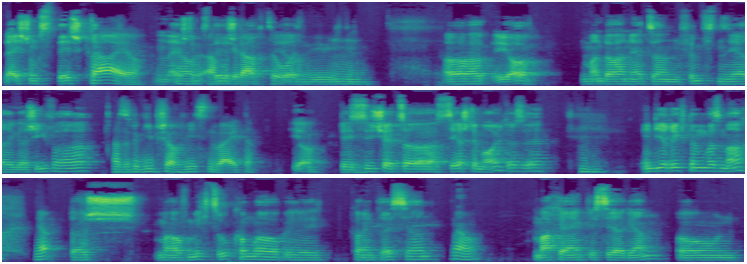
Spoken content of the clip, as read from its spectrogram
Leistungstest gehabt. Ah, ja. Einen Leistungstest ja, haben wir gedacht, sowas ja. in die Richtung. Mhm. Äh, ja, man da jetzt ein 15-jähriger Skifahrer. Also du gibst auch Wissen weiter. Ja, das ist jetzt das erste Mal, dass ich mhm. in die Richtung was mache. Ja. Da ist mal auf mich zugekommen, ob ich kein Interesse habe. Ja. Mache ich eigentlich sehr gern und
